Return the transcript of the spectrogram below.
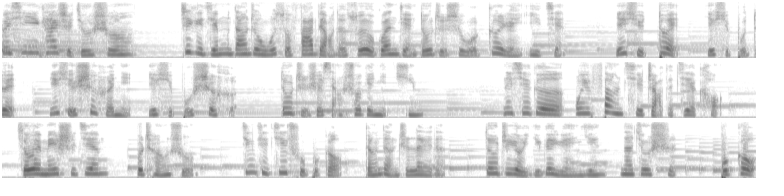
微信一开始就说，这个节目当中我所发表的所有观点都只是我个人意见，也许对，也许不对。也许适合你，也许不适合，都只是想说给你听。那些个为放弃找的借口，所谓没时间、不成熟、经济基础不够等等之类的，都只有一个原因，那就是不够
